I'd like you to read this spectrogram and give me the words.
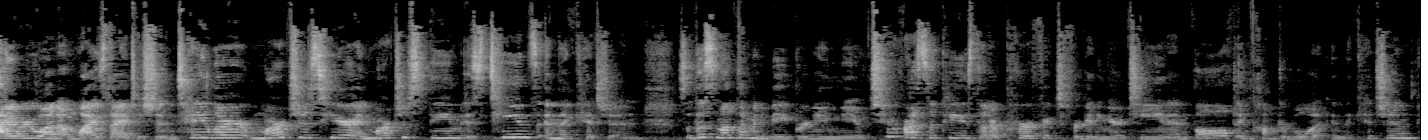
Hi everyone, I'm Weis Dietitian Taylor. March is here and March's theme is teens in the kitchen. So this month I'm going to be bringing you two recipes that are perfect for getting your teen involved and comfortable in the kitchen.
